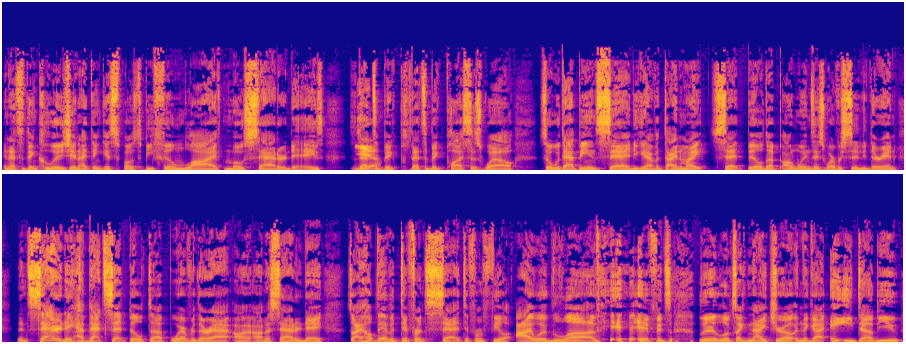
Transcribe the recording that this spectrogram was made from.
And that's the thing. Collision, I think, is supposed to be filmed live most Saturdays. That's yeah. a big that's a big plus as well. So with that being said, you can have a dynamite set build up on Wednesdays, wherever city they're in. Then Saturday, have that set built up wherever they're at on, on a Saturday. So I hope they have a different set, different feel. I would love if it's literally looks like Nitro and they got AEW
